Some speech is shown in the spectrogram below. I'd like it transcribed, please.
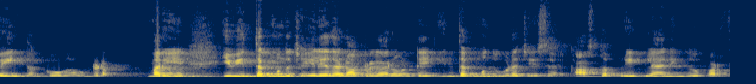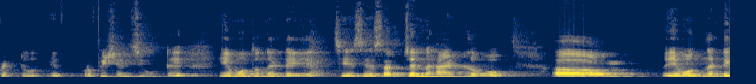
పెయిన్ తక్కువగా ఉండడం. మరి ఇవి ఇంతకుముందు చేయలేదా డాక్టర్ గారు అంటే ఇంతకుముందు కూడా చేశారు. కాస్త ప్రీ ప్లానింగ్ పర్ఫెక్ట్ ప్రొఫిషియన్సీ ఉంటే ఏమవుతుందంటే చేసే సర్జన్ హ్యాండ్లో ఏమవుతుందంటే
